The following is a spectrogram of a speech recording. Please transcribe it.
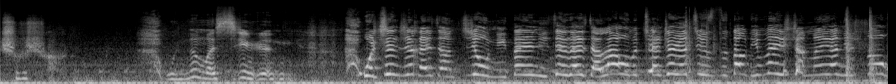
叔叔，我那么信任你，我甚至还想救你，但是你现在想拉我们全村人去死，到底为什么呀？你说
